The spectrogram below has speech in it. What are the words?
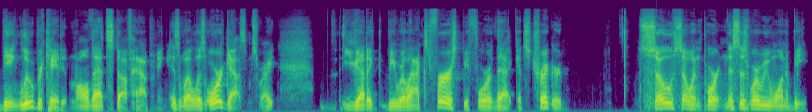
being lubricated and all that stuff happening, as well as orgasms. Right? You got to be relaxed first before that gets triggered. So so important. This is where we want to be.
